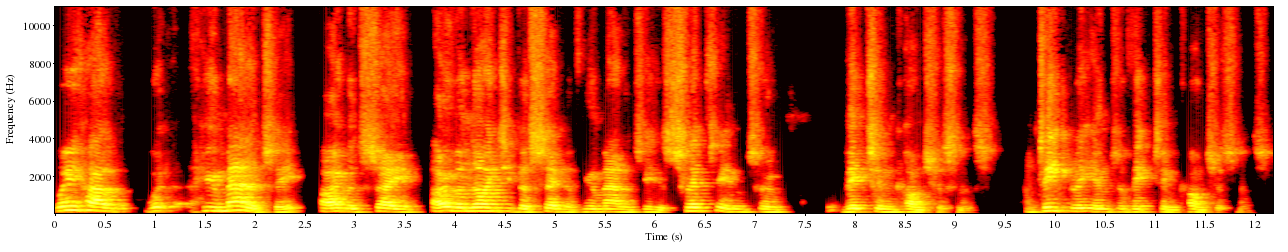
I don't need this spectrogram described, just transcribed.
We have humanity, I would say over 90% of humanity has slipped into victim consciousness, deeply into victim consciousness.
